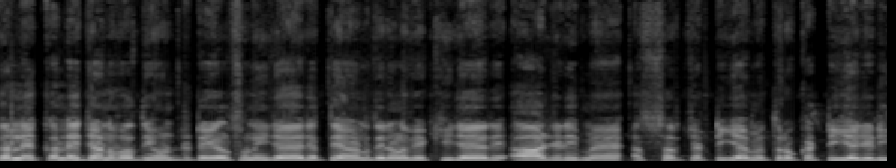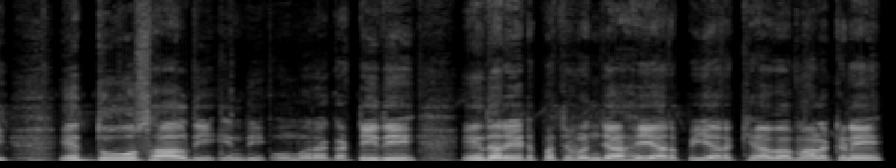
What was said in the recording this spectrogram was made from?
ਕੱਲੇ ਕੱਲੇ ਜਾਨਵਰ ਦੀ ਹੁਣ ਡਿਟੇਲ ਸੁਣੀ ਜਾਇਆ ਜੇ ਧਿਆਨ ਦੇ ਨਾਲ ਵੇਖੀ ਜਾਇਆ ਜੇ ਆ ਜਿਹੜੀ ਮੈਂ ਅਸਰ ਝੱਟੀ ਆ ਮਿੱਤਰੋ, ਕੱਟੀ ਆ ਜਿਹੜੀ। ਇਹ 2 ਸਾਲ ਦੀ ਇਹਦੀ ਉਮਰ ਆ ਕੱਟੀ ਦੀ। ਇਹਦਾ ਰੇਟ 55000 ਰੁਪਇਆ ਰੱਖਿਆ ਵਾ ਮਾਲਕ ਨੇ।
